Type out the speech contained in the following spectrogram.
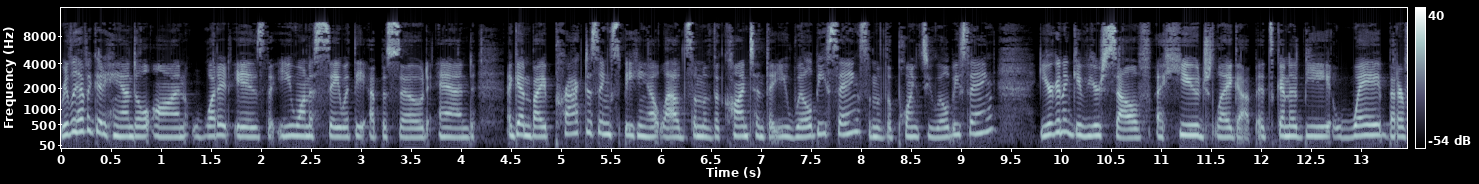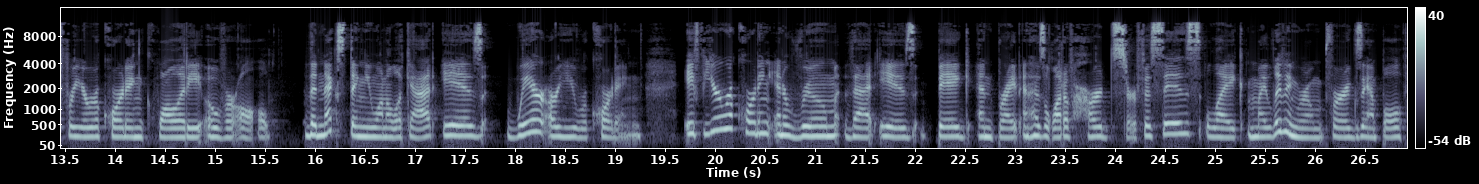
Really have a good handle on what it is that you want to say with the episode. And again, by practicing speaking out loud some of the content that you will be saying, some of the points you will be saying, you're going to give yourself a huge leg up. It's going to be way better for your recording quality overall. The next thing you want to look at is where are you recording? If you're recording in a room that is big and bright and has a lot of hard surfaces, like my living room, for example,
